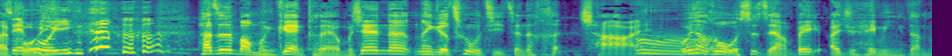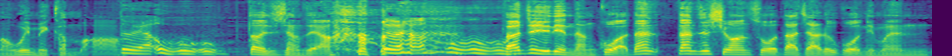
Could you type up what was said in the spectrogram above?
直接破音。他真的把我们 gank 了，我们现在那那个触及真的很差哎、嗯。我想说，我是怎样被 IG 黑名单吗？我也没干嘛。对啊，哦哦哦，到底是想怎样？对啊，哦哦哦，反正就有点难过啊。但但是希望说，大家如果你们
